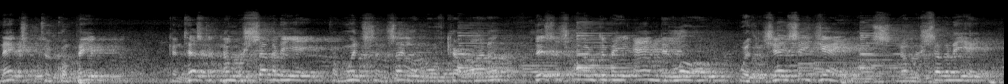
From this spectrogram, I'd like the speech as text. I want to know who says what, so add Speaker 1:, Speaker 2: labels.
Speaker 1: Next to compete, contestant number 78 from Winston-Salem, North Carolina. This is going to be Andy Lowe with Jesse James, number 78.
